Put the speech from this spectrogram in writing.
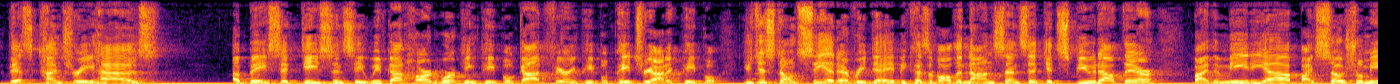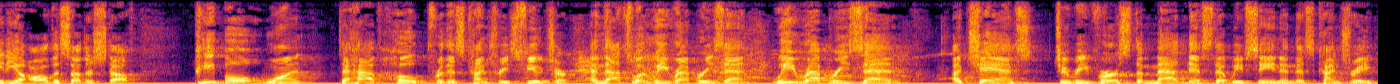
this country has a basic decency. We've got hardworking people, God fearing people, patriotic people. You just don't see it every day because of all the nonsense that gets spewed out there by the media, by social media, all this other stuff. People want to have hope for this country's future. And that's what we represent. We represent a chance to reverse the madness that we've seen in this country,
